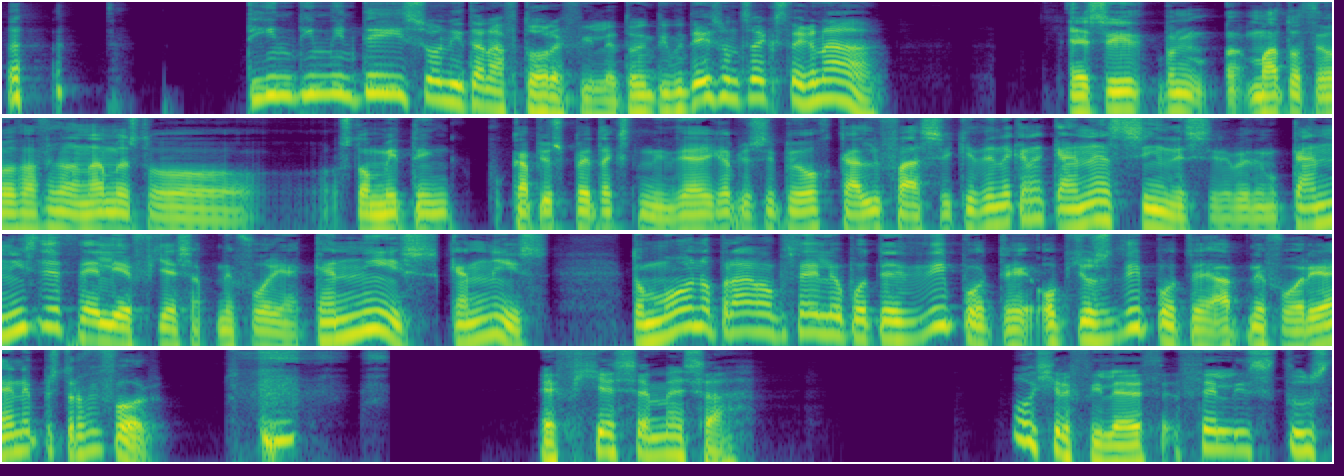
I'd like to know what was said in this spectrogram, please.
Τι intimidation ήταν αυτό ρε φίλε; Το intimidation τσακ στεγνά. Εσύ, μα το Θεό, θα ήθελα να είμαι στο, στο meeting που κάποιος πέταξε την ιδέα ή κάποιος είπε: Όχι, καλή φάση και δεν έκανε κανένα σύνδεση, ρε παιδί μου. Κανείς δεν θέλει ευχές από την εφορία. Κανείς, κανείς. Το μόνο πράγμα που θέλει οποτεδήποτε, οποιοδήποτε από την εφορία είναι επιστροφή φόρ. Ευχέσαι μέσα. Όχι ρε φίλε, θέλεις τους,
